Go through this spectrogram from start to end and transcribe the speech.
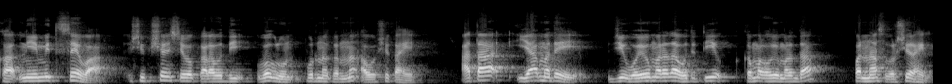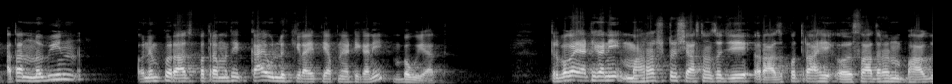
का नियमित सेवा शिक्षण सेवा कालावधी वगळून पूर्ण करणं आवश्यक आहे. आता यामध्ये जी वयोमर्यादा होती ती कमाल वयोमर्यादा पन्नास वर्षे राहील. आता नवीन नेमकं राजपत्रामध्ये काय उल्लेख केला आहे ते आपण या ठिकाणी बघूयात. तर बघा या ठिकाणी महाराष्ट्र शासनाचं जे राजपत्र आहे असाधारण भाग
